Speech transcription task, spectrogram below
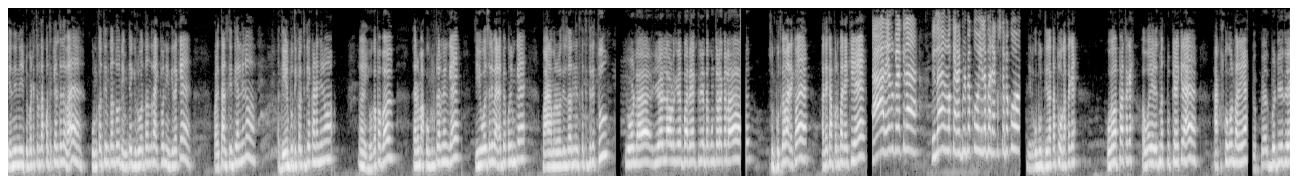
ಏನು ನೀನು ಇಟ್ಟು ಬಟ್ಟೆ ತಂದಾಕೊಂತ ಕೇಳ್ತದವ? ಉಣ್ಕೊ ತಿನ್ಕೊಂಡು ನಿಮ್ದೇ ಇರುವಂತಂದ್ರೆ ಆಯ್ಕವ ನಿನ್ಗಿರಕ್ಕೆ. ಒಳ್ಳೆ ತಲೆ ತಿಂತೀಯಲ್ಲ ನೀನು? ಅದೇನು ಬುದ್ಧಿ ಕಲ್ತಿದ್ಯಾ ಕಣ ನೀನು? ಏ ಹೋಗಪ್ಪ ಬಾ ಯಾರು ಮಕ್ಕೋಗ್ಬಿಟ್ಟಾರ ನಿನಗೆ? ಈ ವಯಸ್ಸಲ್ಲಿ ಬೇರೆ ಬೇಕು ನಿಮಗೆ? ಮಾನ ಮರೋದಿಲ್ಲ ನಿಂತ್ಕೊತಿದ್ರಿ ತು ನೋಡ್ಲ ಹೇಳ ಅವಳಿಗೆ ಬರೆ ಹಾಕ್ತೀನಿ ಅಂತ ಕುಂತಾಳಕಲ್ಲ. ಸುಮ್ ಕುತ್ಕ ಬರಕವ ಅದಕ್ಕೆ ಅಪ್ಪನ ಬರೆಯಕಿಯೇ ಇಲ್ಲ ಕರೆಕ್ಟ್ ಬಿಡ್ಬೇಕು ಇಲ್ಲ ಬರೀ ಹಾಕಿಸ್ಕೋಬೇಕು ನಿನಗೂ ಬುದ್ಧಿ ಇಲ್ಲಕತ್ತು ಹೋಗತ್ತಾಗೆ. ಹೋಗಪ್ಪ ತಗೆ ಅವ್ವ ಹೇಳಿದ್ ಮತ್ತೆ ಬುಕ್ ಕೇಳಕಿಲ್ಲ ಹಾಕಿಸ್ಕೋಗೊಂಡು ಬರೆಯ ಅದ್ ಬಡ್ಡಿ ಇದೆ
